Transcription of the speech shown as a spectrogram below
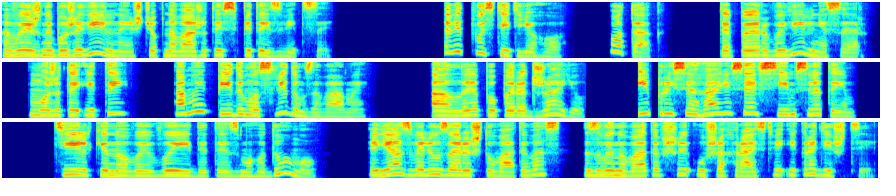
Ви ж не божевільний, щоб наважитись піти звідси. Відпустіть його. Отак. Тепер ви вільні, сер. Можете іти, а ми підемо слідом за вами. Але попереджаю і присягаюся всім святим. Тільки но ви вийдете з мого дому, я звелю заарештувати вас, звинувативши у шахрайстві і крадіжці.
